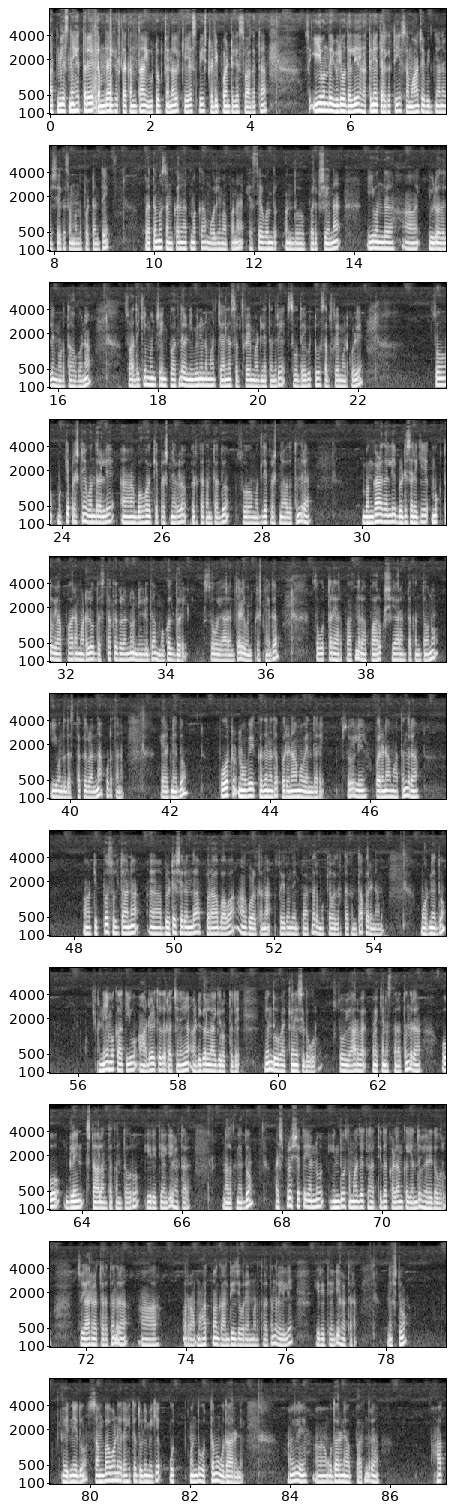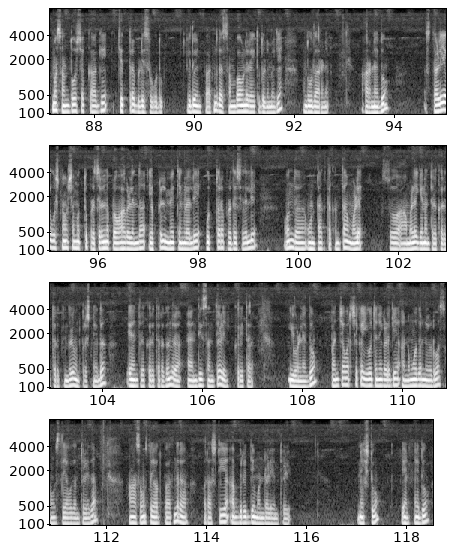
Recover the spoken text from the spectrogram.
ಆತ್ಮೀಯ ಸ್ನೇಹಿತರೆ ತಮ್ಮದೇ ಆಗಿರ್ತಕ್ಕಂಥ YouTube channel K S B study ಪಾಯಿಂಟ್ಗೆ ಸ್ವಾಗತ. ಸೊ, ಈ ಒಂದು ವಿಡಿಯೋದಲ್ಲಿ ಹತ್ತನೇ ತರಗತಿ ಸಮಾಜ ವಿಜ್ಞಾನ ವಿಷಯಕ್ಕೆ ಸಂಬಂಧಪಟ್ಟಂತೆ ಪ್ರಥಮ ಸಂಕಲನಾತ್ಮಕ ಮೌಲ್ಯಮಾಪನ ಎಸ್ ಎ ಒಂದು ಒಂದು ಪರೀಕ್ಷೆಯನ್ನು ಈ ಒಂದು ವಿಡಿಯೋದಲ್ಲಿ ನೋಡ್ತಾ ಹೋಗೋಣ. ಸೊ, ಅದಕ್ಕೆ ಮುಂಚೆ ಏನಪ್ಪ ಅಂದರೆ ನೀವೇನು ನಮ್ಮ ಚಾನಲ್ ಸಬ್ಸ್ಕ್ರೈಬ್ ಮಾಡಲಿ ಅಂತಂದರೆ, ಸೊ, ದಯವಿಟ್ಟು ಸಬ್ಸ್ಕ್ರೈಬ್ ಮಾಡ್ಕೊಳ್ಳಿ. ಸೊ, ಮುಖ್ಯ ಪ್ರಶ್ನೆ ಒಂದರಲ್ಲಿ ಬಹು ಪ್ರಶ್ನೆಗಳು ಇರ್ತಕ್ಕಂಥದ್ದು. ಸೊ, ಮೊದಲೇ ಪ್ರಶ್ನೆ ಯಾವುದಂತಂದರೆ ಬಂಗಾಳದಲ್ಲಿ ಬ್ರಿಟಿಷರಿಗೆ ಮುಕ್ತ ವ್ಯಾಪಾರ ಮಾಡಲು ದಸ್ತಕಗಳನ್ನು ನೀಡಿದ ಮೊಘಲ್ ದೊರೆ. ಸೊ, ಯಾರಂತೇಳಿ ಒಂದು ಪ್ರಶ್ನೆ ಇದೆ. ಸೊ, ಉತ್ತರ ಯಾರಪ್ಪ ಅಂತಂದ್ರೆ ಫಾರೂಕ್ ಶಿಯಾರ್ ಅಂತಕ್ಕಂಥವನು ಈ ಒಂದು ದಸ್ತಕಗಳನ್ನು ಕೊಡ್ತಾನೆ. ಎರಡನೇದು, ಪೋರ್ಟ್ ನೋವೆ ಕದನದ ಪರಿಣಾಮವೆಂದರೆ? ಸೊ, ಇಲ್ಲಿ ಪರಿಣಾಮ ಅಂತಂದ್ರೆ ಟಿಪ್ಪು ಸುಲ್ತಾನ ಬ್ರಿಟಿಷರಿಂದ ಪರಾಭವ ಆಗೊಳ್ತಾನೆ. ಸೊ, ಇದೊಂದು ಏನಪ್ಪ ಅಂತಂದ್ರೆ ಮುಖ್ಯವಾಗಿರ್ತಕ್ಕಂಥ ಪರಿಣಾಮ. ಮೂರನೇದು, ನೇಮಕಾತಿಯು ಆಡಳಿತದ ರಚನೆಯ ಅಡಿಗಲ್ಲಾಗಿರುತ್ತದೆ. ಎಂದು ವ್ಯಾಖ್ಯಾನಿಸಿದವರು. ಸೊ ಯಾರು ವ್ಯಾ, ವ್ಯಾಖ್ಯಾನಿಸ್ತಾರೆ ಅಂತಂದ್ರೆ, ಓ ಗ್ಲೇನ್ ಸ್ಟಾಲ್ ಅಂತಕ್ಕಂಥವ್ರು ಈ ರೀತಿಯಾಗಿ ಹೇಳ್ತಾರೆ. ನಾಲ್ಕನೇದು ಅಸ್ಪೃಶ್ಯತೆಯನ್ನು ಹಿಂದೂ ಸಮಾಜಕ್ಕೆ ಹತ್ತಿದ ಕಳಂಕ ಎಂದು ಹೇಳಿದವರು. ಸೊ ಯಾರು ಹೇಳ್ತಾರೆ ಅಂತಂದ್ರೆ ಮಹಾತ್ಮ ಗಾಂಧೀಜಿಯವರು ಏನು ಮಾಡ್ತಾರೆ ಅಂತಂದ್ರೆ, ಇಲ್ಲಿ ಈ ರೀತಿಯಾಗಿ ಹೇಳ್ತಾರೆ. ನೆಕ್ಸ್ಟು, ಐದನೇದು, ಸಂಭಾವನೆ ರಹಿತ ದುಡಿಮೆಗೆ ಉತ್, ಒಂದು ಉತ್ತಮ ಉದಾಹರಣೆ. ಇಲ್ಲಿ ಉದಾಹರಣೆ ಯಾವಪ್ಪ ಅಂದರೆ ಆತ್ಮ ಸಂತೋಷಕ್ಕಾಗಿ ಚಿತ್ರ ಬಿಡಿಸುವುದು. ಇದು ಅಂತಂದ್ರೆ ಸಂಭಾವನೆ ರಹಿತ ದುಡಿಮೆಗೆ ಒಂದು ಉದಾಹರಣೆ. ಆರನೇದು, ಸ್ಥಳೀಯ ಉಷ್ಣಾಂಶ ಮತ್ತು ಪ್ರಚಲನ ಪ್ರವಾಹಗಳಿಂದ ಏಪ್ರಿಲ್ ಮೇ ತಿಂಗಳಲ್ಲಿ ಉತ್ತರ ಪ್ರದೇಶದಲ್ಲಿ ಒಂದು ಉಂಟಾಗ್ತಕ್ಕಂಥ ಮಳೆ. ಸೊ ಆ ಮಳೆಗೆ ಏನಂತೇಳಿ ಕರೀತಾರೆ ಅಂತಂದೇಳಿ ಒಂದು ಪ್ರಶ್ನೆ ಇದೆ. ಏನಂತೇಳಿ ಕರೀತಾರೆ ಅದಂದ್ರೆ ಆ್ಯಂದೀಸ್ ಅಂತೇಳಿ ಕರೀತಾರೆ. ಏಳನೇದು, ಪಂಚವಾರ್ಷಿಕ ಯೋಜನೆಗಳಿಗೆ ಅನುಮೋದನೆ ನೀಡುವ ಸಂಸ್ಥೆ ಯಾವುದು ಅಂತೇಳಿದ ಆ ಸಂಸ್ಥೆ ಯಾವುದಪ್ಪ ಅಂತಂದ್ರೆ ರಾಷ್ಟ್ರೀಯ ಅಭಿವೃದ್ಧಿ ಮಂಡಳಿ ಅಂತೇಳಿ ನೆಕ್ಸ್ಟು ಎಂಟನೇದು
